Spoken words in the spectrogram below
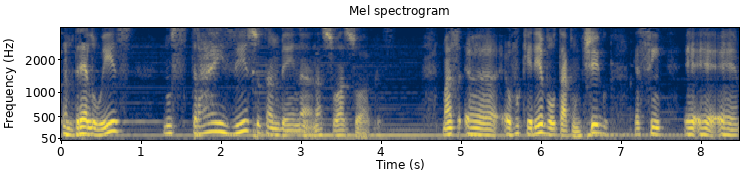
André Luiz nos traz isso também na, nas suas obras. Mas uh, eu vou querer voltar contigo, porque assim, é, é, é,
